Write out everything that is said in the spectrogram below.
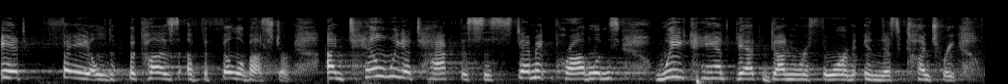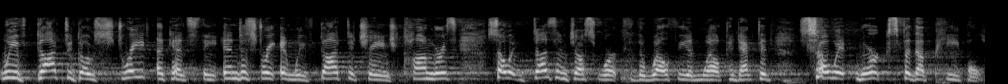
it failed because of the filibuster. Until we attack the systemic problems, we can't get gun reform in this country. We've got to go straight against the industry and we've got to change Congress so it doesn't just work for the wealthy and well connected, so it works for the people.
